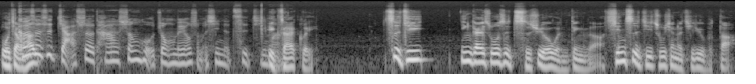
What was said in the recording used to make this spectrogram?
我讲他可是这是假设他生活中没有什么新的刺激吗？Exactly 刺激应该说是持续而稳定的、啊，新刺激出现的几率不大。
